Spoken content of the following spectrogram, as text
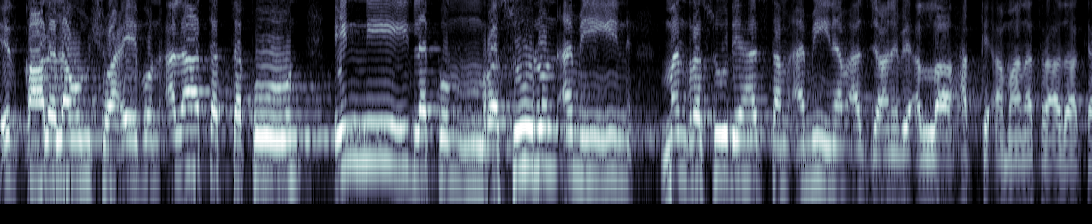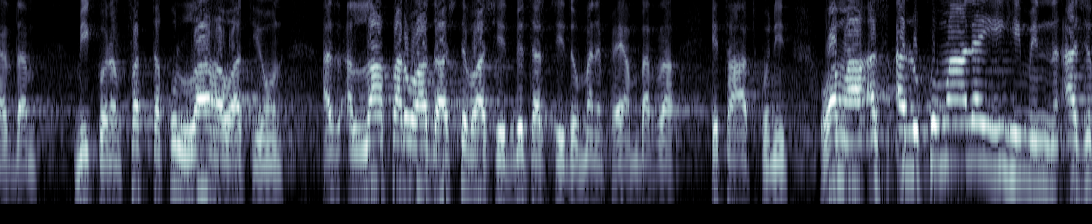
اذ قال لهم شعیب الا تتقون؟ انی لكم رسول امین. من رسول هستم امینم. از جانب الله حق امانت را ادا کردم. می‌کنم فاتقوا الله واتیون از الله پروا داشته باشید بترسید و من پیامبر را اطاعت کنید. و ما اسألكم علیه من اجر.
